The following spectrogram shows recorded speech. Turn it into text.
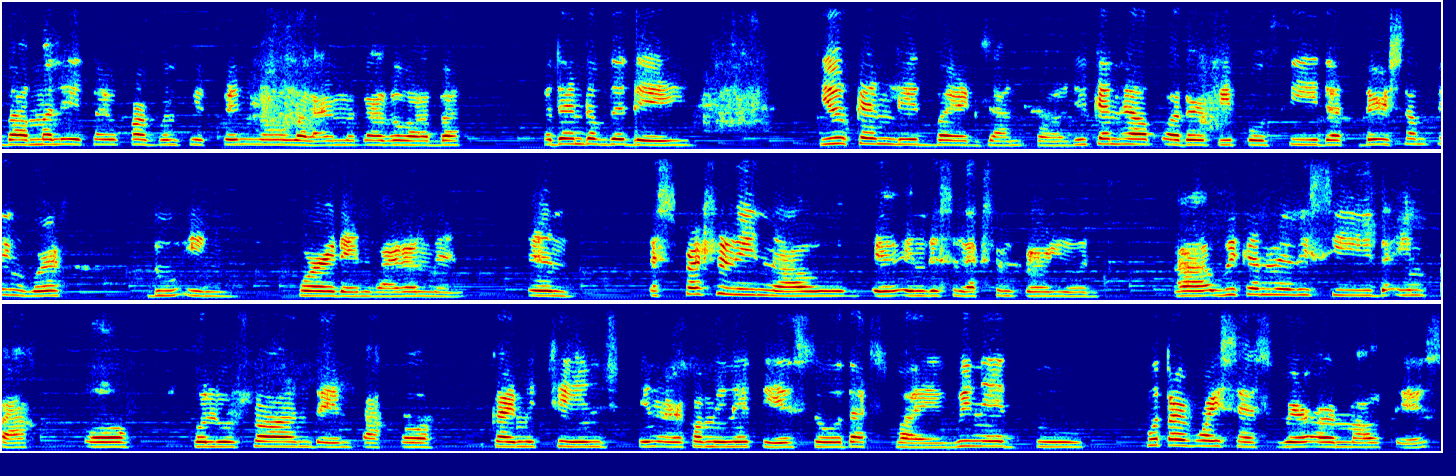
iba, maliit na yung carbon footprint mo, wala yung magagawa. But at the end of the day, you can lead by example. You can help other people see that there's something worth doing for the environment. And especially now in this election period, uh, we can really see the impact of pollution, the impact of climate change in our communities. So that's why we need to put our voices where our mouth is,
